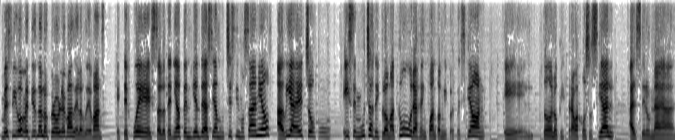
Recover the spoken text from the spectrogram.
me sigo metiendo en los problemas de los demás. Este fue eso, lo tenía pendiente hacía muchísimos años, había hecho hice muchas diplomaturas en cuanto a mi profesión, eh, todo lo que es trabajo social, al ser una,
